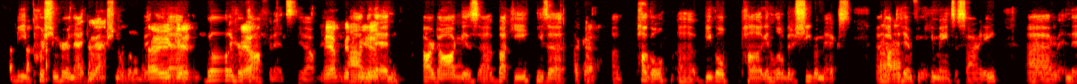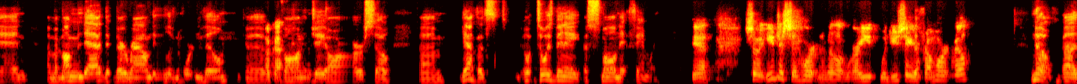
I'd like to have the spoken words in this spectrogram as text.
be pushing her in that direction a little bit. Oh, you know, good. Building her yep. confidence. You know. Yep. Good for um, you. And then our dog is uh, Bucky. He's a, okay. a, a puggle, a beagle pug, and a little bit of Shiba mix adopted uh-huh. him from the Humane Society. Um, And then uh, my mom and dad, they're around. They live in Hortonville, uh, okay. Vaughn and Jr. So um, yeah, that's it's always been a, a small knit family. Yeah. So you just said Hortonville. Are you? Would you say you're from Hortonville? No, uh,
